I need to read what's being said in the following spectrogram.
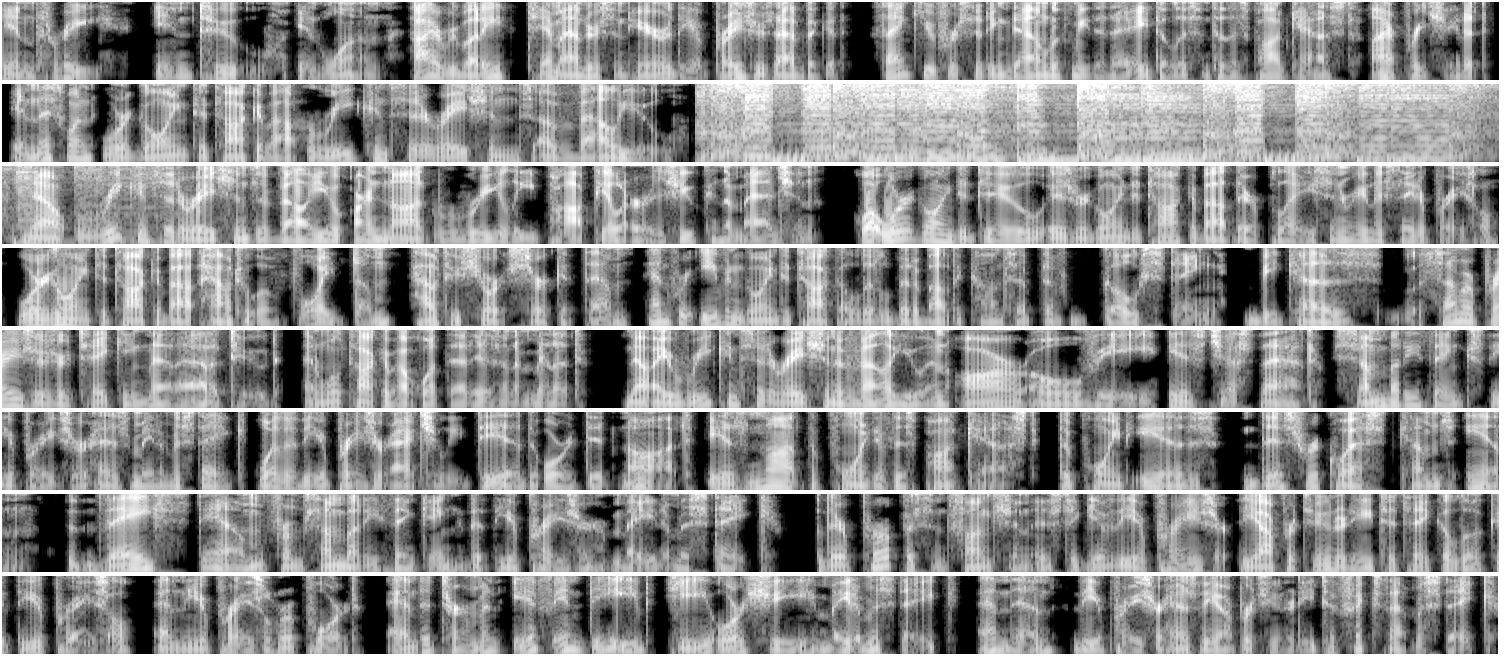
in three, in two, in one. Hi, everybody. Tim Anderson here, the appraiser's advocate. Thank you for sitting down with me today to listen to this podcast. I appreciate it. In this one, we're going to talk about reconsiderations of value. Now, reconsiderations of value are not really popular, as you can imagine. What we're going to do is we're going to talk about their place in real estate appraisal. We're going to talk about how to avoid them, how to short circuit them, and we're even going to talk a little bit about the concept of ghosting because some appraisers are taking that attitude. And we'll talk about what that is in a minute. Now, a reconsideration of value, an ROV, is just that. Somebody thinks the appraiser has made a mistake. Whether the appraiser actually did or did not is not the point of this podcast. The point is this request comes in. They stem from somebody thinking that the appraiser made a mistake. Their purpose and function is to give the appraiser the opportunity to take a look at the appraisal and the appraisal report and determine if indeed he or she made a mistake. And then the appraiser has the opportunity to fix that mistake.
